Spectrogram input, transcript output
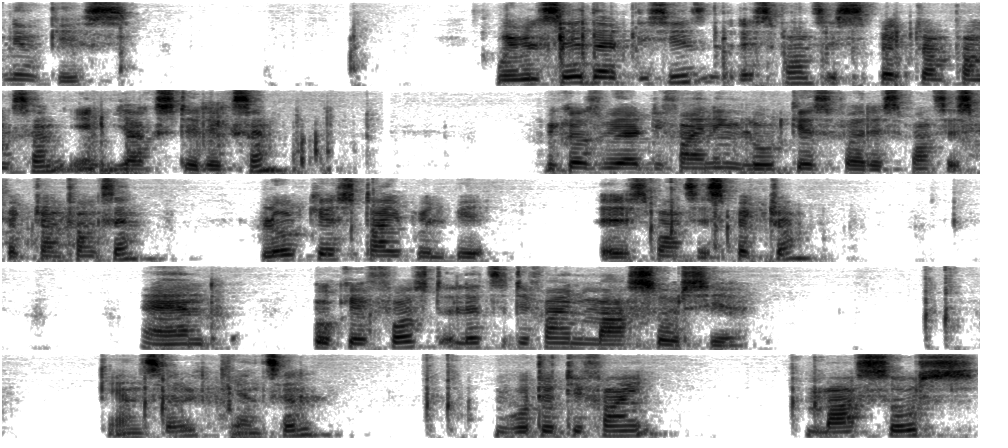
new case. We will say that this is response spectrum function in x direction because we are defining load case for response spectrum function. Load case type will be response spectrum. And okay first let's define mass source here. Cancel cancel. Go to define mass source.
